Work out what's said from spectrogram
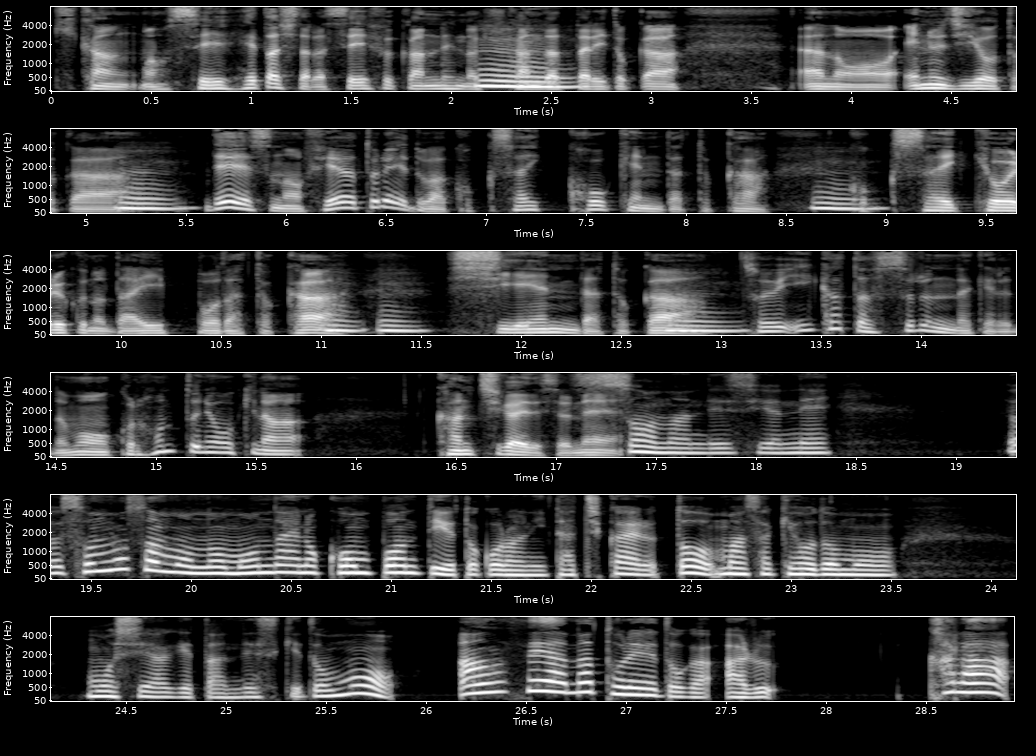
機関、まあ、せ下手したら政府関連の機関だったりとか、あの NGO とか、うん。でそのフェアトレードは国際貢献だとか、うん。国際協力の第一歩だとか、支援だとか、うん。そういう言い方するんだけれどもこれ本当に大きな勘違いですよね。そうなんですよね。そもそもの問題の根本っていうところに立ち返ると、まあ先ほども申し上げたんですけども、アンフェアなトレードがあるから、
